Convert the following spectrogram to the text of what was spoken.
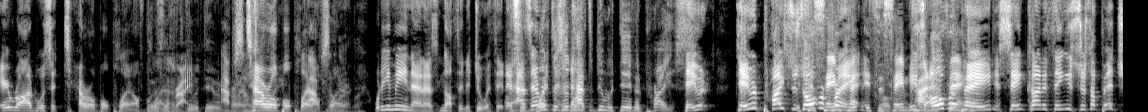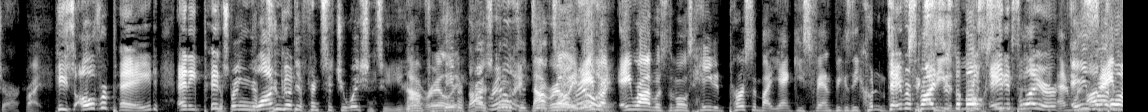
A Rod was a terrible playoff player. what does that have to do with David Price? Terrible playoff Absolutely. player. What do you mean that has nothing to do with it? It I has said, everything what does it have to do with David Price? David David Price is It's the same overpaid. ki- it's the same He's kind of thing. He's overpaid. Same kind of thing. He's just a pitcher. Right. He's overpaid, and he You're pitched bringing up one two good. different situations here. You're Not going from really. David Not Price going really. to Not Not really. really. A Rod was the most hated person by Yankees fans because he couldn't. David Price is in the most hated player And on was same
